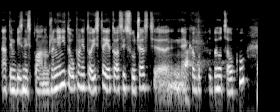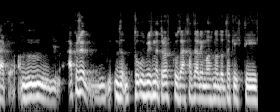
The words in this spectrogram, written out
a tým biznis plánom? Že není to úplne to isté, je to asi súčasť e, nejakého dlhodobého celku? Tak, mm, akože tu už by sme trošku zachádzali možno do takých tých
